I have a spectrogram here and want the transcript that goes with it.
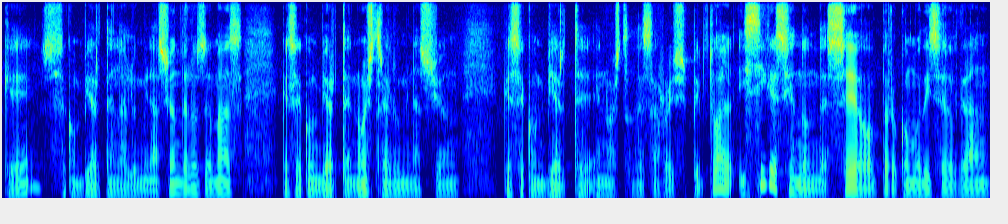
que se convierte en la iluminación de los demás, que se convierte en nuestra iluminación, que se convierte en nuestro desarrollo espiritual. Y sigue siendo un deseo, pero como dice el gran,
